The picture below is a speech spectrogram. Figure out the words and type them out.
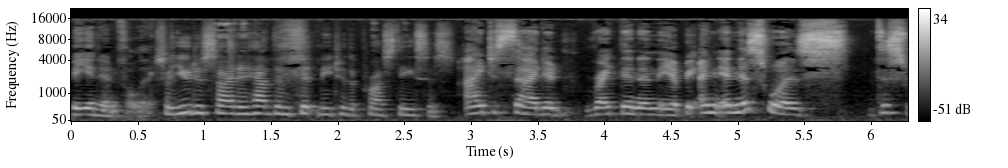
be an invalid. So you decided to have them fit me to the prosthesis. I decided right then and there, and, and this was this.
